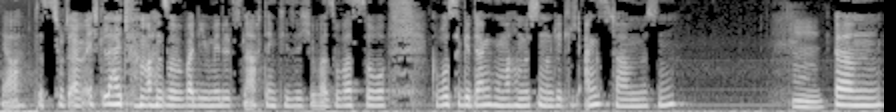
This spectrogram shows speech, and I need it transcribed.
ja, das tut einem echt leid, wenn man so über die Mädels nachdenkt, die sich über sowas so große Gedanken machen müssen und wirklich Angst haben müssen. Mhm. Ähm,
